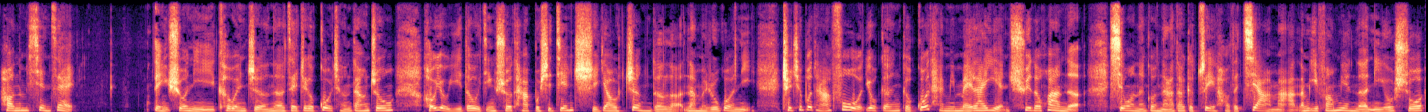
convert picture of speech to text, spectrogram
好，那么现在。等于说，你柯文哲呢，在这个过程当中，侯友谊都已经说他不是坚持要正的了。那么，如果你迟迟不答复，又跟个郭台铭眉来眼去的话呢，希望能够拿到个最好的价码。那么，一方面呢，你又说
